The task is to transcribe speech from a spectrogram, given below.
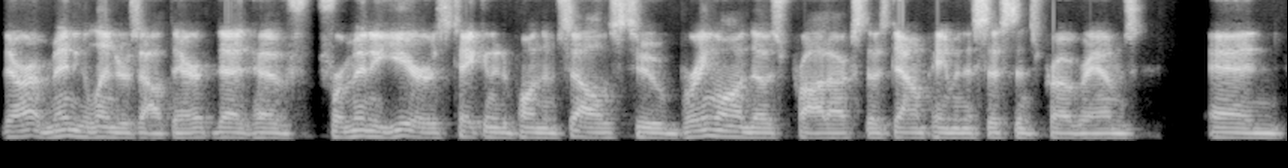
there are many lenders out there that have for many years taken it upon themselves to bring on those products those down payment assistance programs and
